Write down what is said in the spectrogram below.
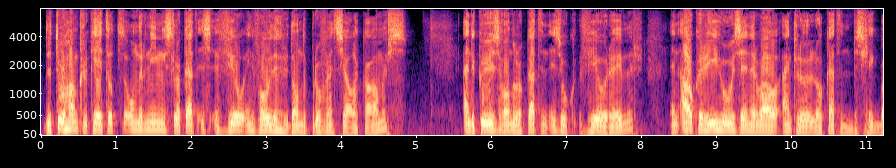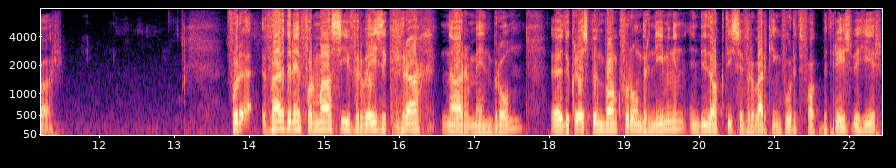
De toegankelijkheid tot het ondernemingsloket is veel eenvoudiger dan de provinciale kamers. En de keuze van de loketten is ook veel ruimer. In elke regio zijn er wel enkele loketten beschikbaar. Voor eh, verdere informatie verwijs ik graag naar mijn bron, uh, de Kruispuntbank voor Ondernemingen, een didactische verwerking voor het vak bedrijfsbeheer,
